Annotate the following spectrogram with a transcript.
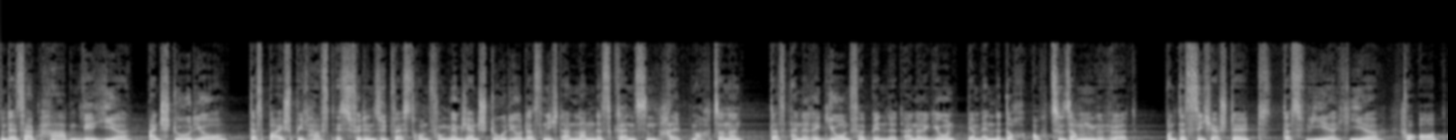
Und deshalb haben wir hier ein Studio, das beispielhaft ist für den Südwestrundfunk, nämlich ein Studio, das nicht an Landesgrenzen Halt macht, sondern das eine Region verbindet, eine Region, die am Ende doch auch zusammengehört und das sicherstellt, dass wir hier vor Ort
